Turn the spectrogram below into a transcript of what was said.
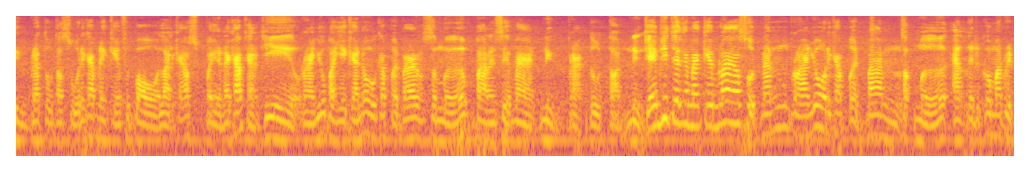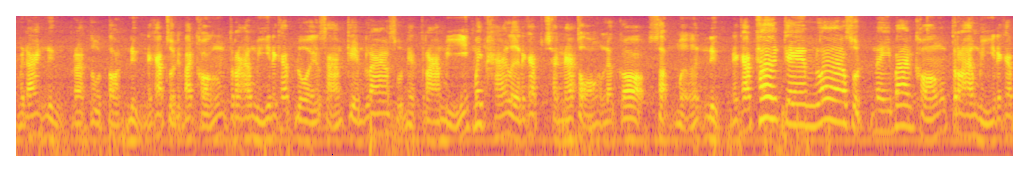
1 ประตูต่อศูนย์นะครับในเกมฟุตบอลลาลิกาสเปนนะครับขณะที่รายโยบาเยกาโนครับเปิดบ้านเสมอบาเลนเซียมา 1 ประตูต่อ1เกมที่เจอกันมาเกมล่าสุดนั้นรายโยนะครับเปิดบ้านเสมอแอตเลติโกมาดริดมาได้ 1 ประตูต่อ1นะครับส่วนในบ้านของตราหมีนะครับโดย 3 เกมล่าสุดเนี่ยตราหมีไม่แพ้เลยนะครับชนะ 2 แล้วก็เสมอ1นะครับถ้าเกมล่าสุดในบ้านของตราหมีนะครับ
